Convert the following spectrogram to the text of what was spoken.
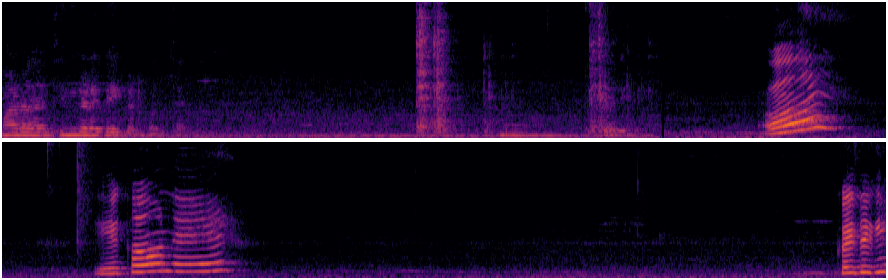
ಮಾಡೋಣ ಅಂತ ಹಿಂದ್ಗಡೆ ಕೈ ಕಟ್ಕೊತಾರೆ ಸರಿ. ಓಯ್! ಕೈ ತೆಗಿ.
